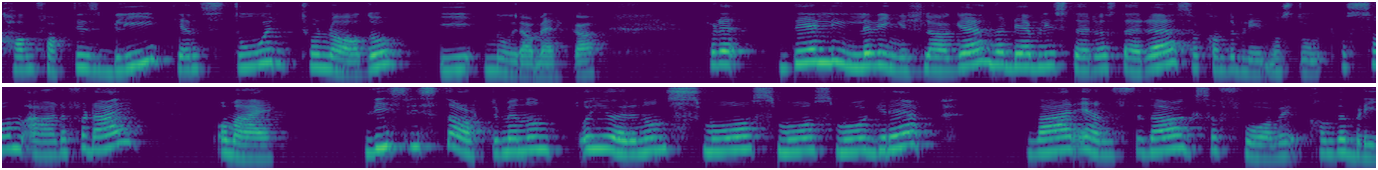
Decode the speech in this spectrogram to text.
kan faktisk bli til en stor tornado i Nord-Amerika. For det, det, lille vingeslaget, når det blir større og større, så kan det bli noe stort. Og sånn er det for deg og meg. Hvis vi starter med noen, å gjøre noen små, små, små grep hver eneste dag, så vi, kan det bli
